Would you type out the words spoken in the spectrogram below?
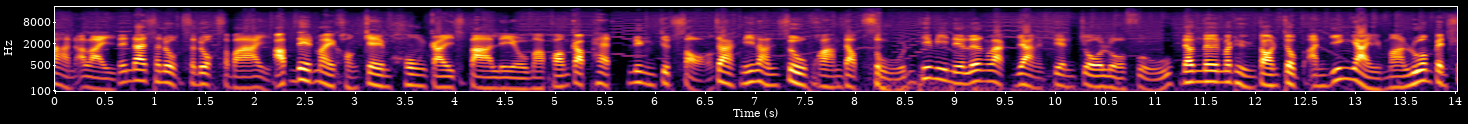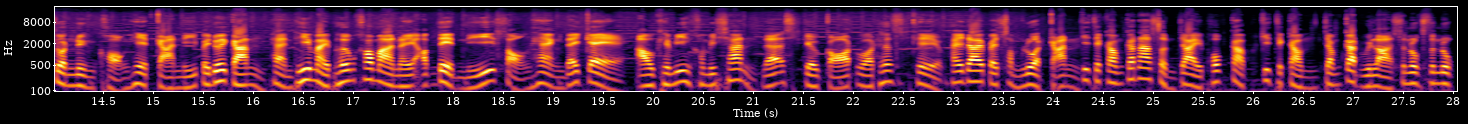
ผ่านอะไร เล่นได้สนุกสะดวกสบาย อัปเดตใหม่ของเกมฮงไกสตาร์เลวมาพร้อมกับแพท1.2 จากนิรันดร์สู่ความดับศูนย์ที่มีเนื้อเรื่องหลักอย่างเตียนโจโหลฝูดำเนินมาถึงตอนจบอันยิ่งใหญ่มาร่วมเป็นส่วนหนึ่งของเหตุการณ์นี้ไปด้วยกัน แผนที่ใหม่เพิ่มเข้ามาในอัปเดตนี้ 2 แห่งได้แก่ Alchemy Commission และ Scale God Waterscape ให้ได้ไปสำรวจกัน กิจกรรมก็น่าสนใจพบกับกิจกรรมจำกัดเวลาสนุกสนุก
